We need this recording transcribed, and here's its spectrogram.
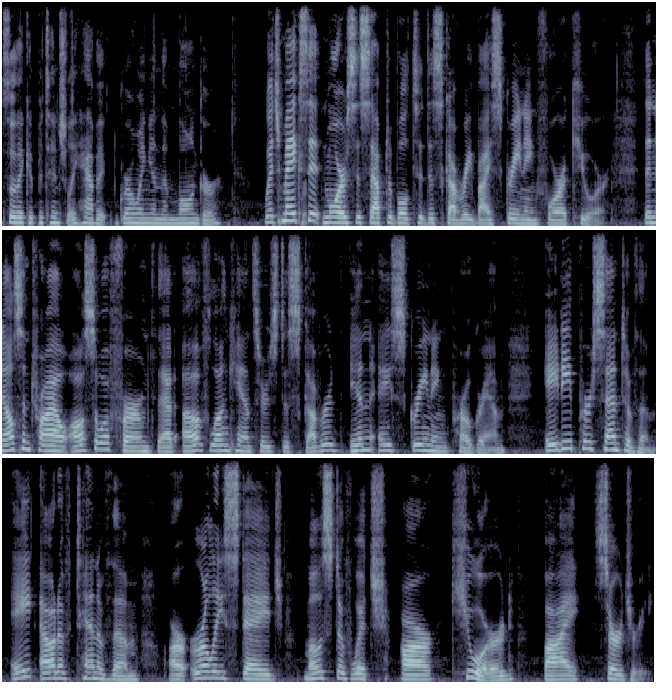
So they could potentially have it growing in them longer. Which makes it more susceptible to discovery by screening for a cure. The Nelson trial also affirmed that of lung cancers discovered in a screening program, 80% of them, 8 out of 10 of them, are early stage, most of which are cured by surgery.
